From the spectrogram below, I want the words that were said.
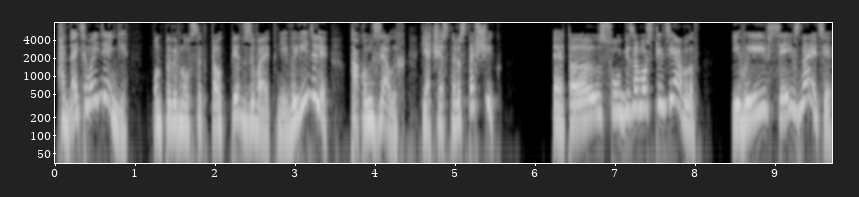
отдайте мои деньги!» Он повернулся к толпе, взывая к ней. «Вы видели, как он взял их? Я честный ростовщик. Это слуги заморских дьяволов, и вы все их знаете.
